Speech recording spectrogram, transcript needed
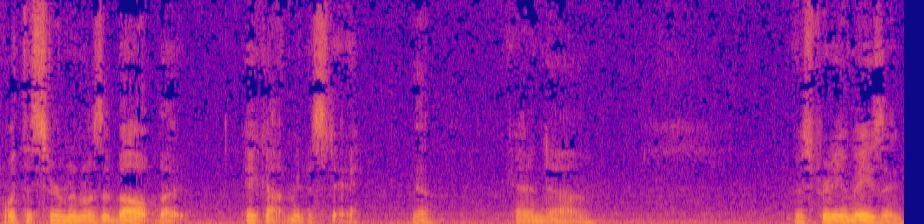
what the sermon was about, but it got me to stay, Yeah. and um, it was pretty amazing.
